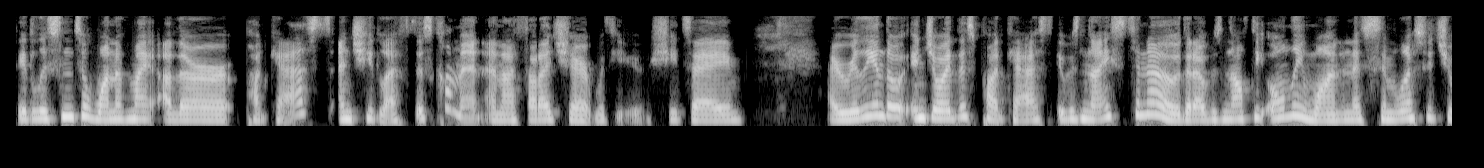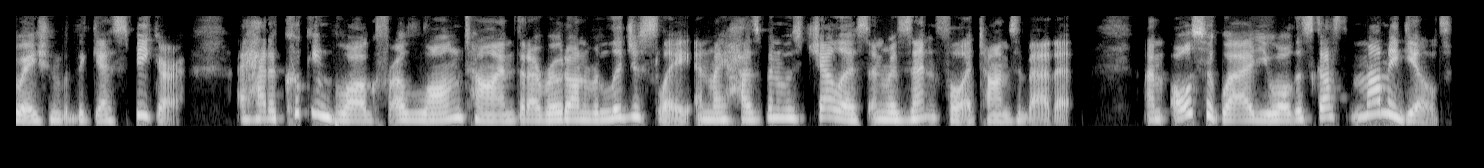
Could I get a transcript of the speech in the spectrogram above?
They'd listened to one of my other podcasts and she'd left this comment, and I thought I'd share it with you. She'd say, I really enjoyed this podcast. It was nice to know that I was not the only one in a similar situation with the guest speaker. I had a cooking blog for a long time that I wrote on religiously, and my husband was jealous and resentful at times about it. I'm also glad you all discussed mommy guilt.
